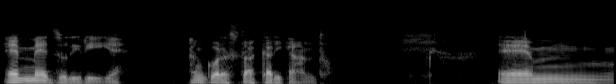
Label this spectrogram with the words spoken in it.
e mezzo di righe, ancora sta caricando. Ehm,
